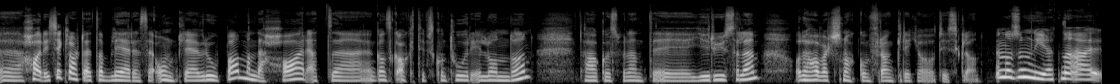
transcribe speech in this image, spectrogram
eh, har ikke klart å etablere seg ordentlig i Europa, men det har et eh, ganske aktivt kontor i London. Det har korrespondent i Jerusalem, og det har vært snakk om Frankrike og Tyskland. Men nå som nyhetene er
